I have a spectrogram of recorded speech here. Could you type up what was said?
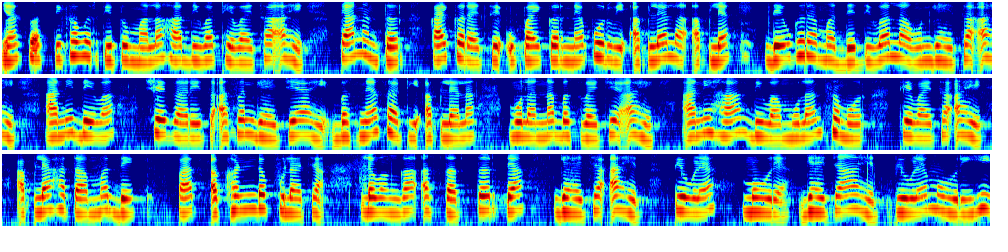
या स्वस्तिकावरती तुम्हाला हा दिवा ठेवायचा आहे. त्यानंतर काय करायचे? उपाय करण्यापूर्वी आपल्याला आपल्या देवघरामध्ये दिवा लावून घ्यायचा आहे आणि देवा शेजारीच आसन घ्यायचे आहे. बसण्यासाठी आपल्याला मुलांना बसवायचे आहे आणि हा दिवा मुलांसमोर ठेवायचा आहे. आपल्या हातामध्ये पाच अखंड फुलाच्या लवंगा असतात तर त्या घ्यायच्या आहेत. पिवळ्या मोहऱ्या घ्यायच्या आहेत. पिवळ्या मोहरी ही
